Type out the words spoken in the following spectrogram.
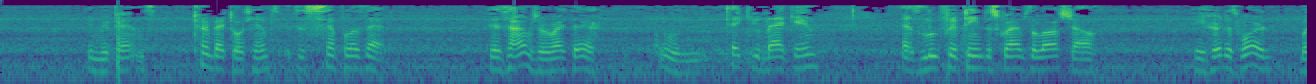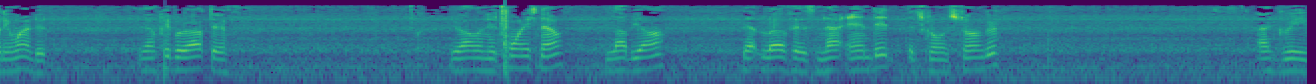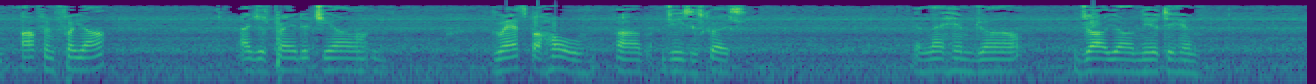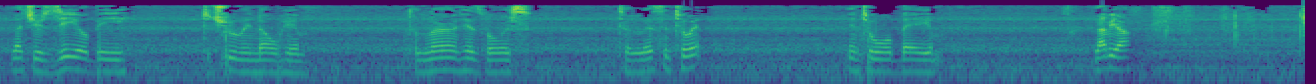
in repentance turn back towards Him. It's as simple as that. His arms are right there. He will take you back in. As Luke 15 describes the lost child, he heard His word, but he wandered. Young people are out there. You're all in your 20s now. Love y'all. That love has not ended. It's growing stronger. I grieve often for y'all. I just pray that y'all grasp a hold of Jesus Christ and let Him draw draw y'all near to Him. Let your zeal be to truly know Him, to learn His voice, to listen to it, and to obey Him. Love y'all.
